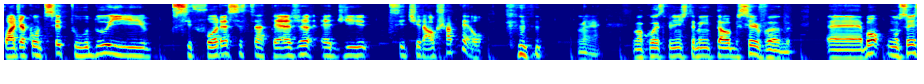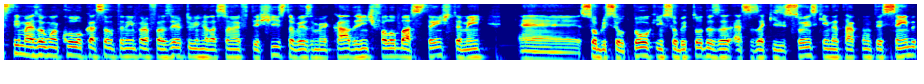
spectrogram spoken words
pode acontecer tudo e se for essa estratégia é de se tirar o chapéu. é, uma coisa que a gente também está observando. É, bom, não sei se tem mais alguma colocação também para fazer, Arthur, em relação ao FTX, talvez o mercado. A gente falou bastante também é, sobre seu token, sobre todas essas aquisições que ainda está acontecendo.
